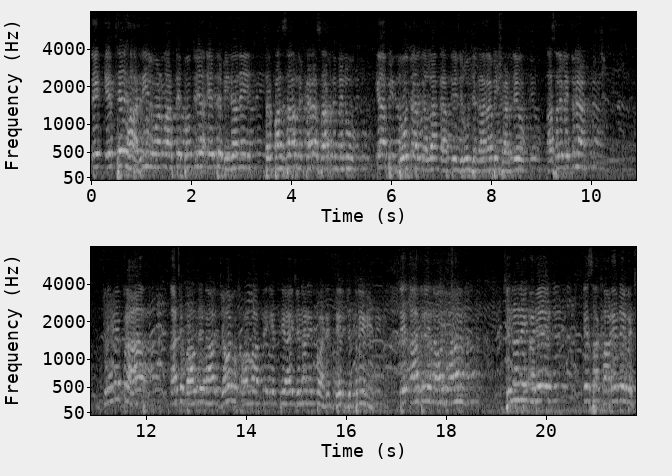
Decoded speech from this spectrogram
ਤੇ ਇੱਥੇ ਹਾਜ਼ਰੀ ਲਵਾਉਣ ਵਾਸਤੇ ਪਹੁੰਚੇ ਇੱਥੇ ਵੀਰਾਂ ਨੇ, ਸਰਪੰਚ ਸਾਹਿਬ ਨੇ, ਖਹਿਰਾ ਸਾਹਿਬ ਨੇ ਮੈਨੂੰ ਕਿਹਾ ਵੀ ਦੋ ਚਾਰ ਗੱਲਾਂ ਕਰਦੇ ਜਰੂਰ ਜਕਾਰਾ ਵੀ ਛੱਡ ਦਿਓ। ਅਸਲ ਵਿੱਚ ਨਾ ਦੋਵੇਂ ਭਰਾ ਅੱਜ ਬਲ ਦੇ ਨਾਲ ਜੋਰ ਵਿਖਾਉਣ ਵਾਸਤੇ ਇੱਥੇ ਆਏ, ਜਿਨ੍ਹਾਂ ਨੇ ਤੁਹਾਡੇ ਦਿਲ ਜਿੱਤਨੇ ਨੇ। ਤੇ ਆ ਜਿਹੜੇ ਨੌਜਵਾਨ, ਜਿਨ੍ਹਾਂ ਨੇ ਅਜੇ ਇਸ ਅਖਾੜੇ ਦੇ ਵਿੱਚ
